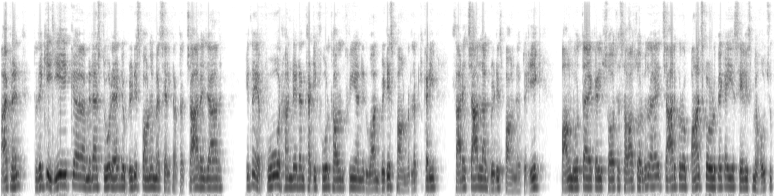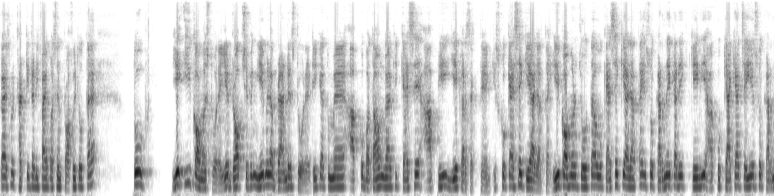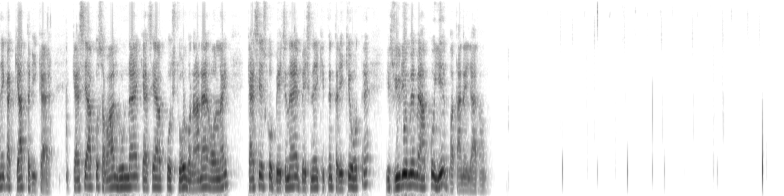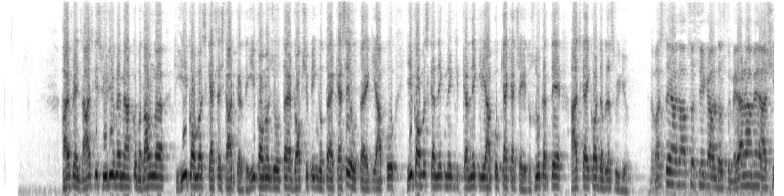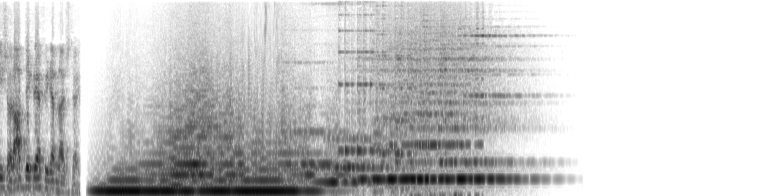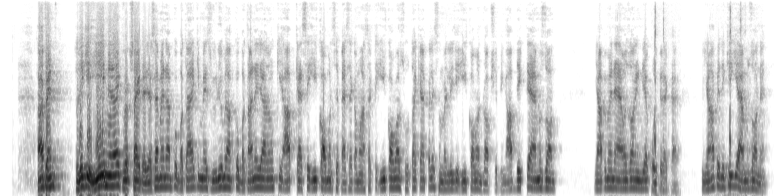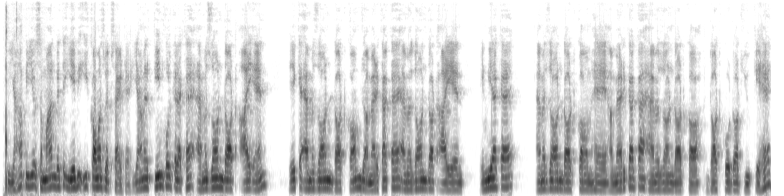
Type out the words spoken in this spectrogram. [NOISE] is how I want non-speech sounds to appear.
Hi friend तो देखिए, ये एक मेरा स्टोर है जो ब्रिटिश पाउंड में मैं सेल करता हूँ। चार हज़ार, कितने four hundred and thirty four thousand three hundred one British pound मतलब कि करीब साढ़े चार लाख ब्रिटिश पाउंड है। तो एक पाउंड होता है करीब सौ से सवा सौ रुपये तो लगाइए, चार करोड़, पाँच करोड़ रुपए का ये सेल इसमें हो चुका है। इसमें thirty thirty five percent profit होता है। तो ये ई कॉमर्स स्टोर है, ये ड्रॉप शिपिंग ये मेरा ब्रांडेड स्टोर है, ठीक है? तो मैं आपको बताऊँगा कि कैसे आप भी ये कर सकते हैं इसको कैसे किया जाता है। ई कॉमर्स जो होता है, वो कैसे किया जाता है, इसको करने का के लिए आपको क्या क्या चाहिए, इसको करने का क्या तरीका है? कैसे आपको सामान ढूंढना है, कैसे आपको स्टोर बनाना है ऑनलाइन कैसे इसको बेचना है, बेचने के कितने तरीके होते हैं, इस वीडियो में मैं आपको ये बताने जा रहा हूँ। हाय फ्रेंड्स आज की इस वीडियो में मैं आपको बताऊँगा कि ई कॉमर्स कैसे स्टार्ट करते हैं। ई कॉमर्स जो होता है ड्रॉप शिपिंग होता है, कैसे होता है कि आपको ई कॉमर्स करने करने के लिए आपको क्या क्या चाहिए। तो शुरू करते हैं आज का एक और ज़बरदस्त वीडियो नमस्ते आदाब, सत दोस्तों। मेरा नाम है आशीष और आप देख रहे हैं फ्रीडम लाइफस्टाइल। हाँ फ्रेंड्स तो देखिए, ये मेरा एक वेबसाइट है। जैसा मैंने आपको बताया कि मैं इस वीडियो में आपको बताने जा रहा हूँ कि आप कैसे ई कॉमर्स से पैसे कमा सकते हैं। ई कॉमर्स होता क्या पहले समझ लीजिए ई कॉमर्स ड्रॉप शिपिंग आप देखते हैं अमेजोन यहाँ पे मैंने अमेजोन इंडिया खोल के रखा है। तो यहाँ पे देखिए, ये अमेजोन है। तो यहाँ पे ये सामान बेचते ये भी ई कॉमर्स वेबसाइट है। यहाँ मैंने तीन खोल के रखा है। अमेजोन डॉट आई एन एक अमेजोन डॉट कॉम जो अमेरिका का है। Amazon dot I N India का है। अमेजोन डॉट कॉम है अमेरिका का Amazon dot dot co dot U K है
